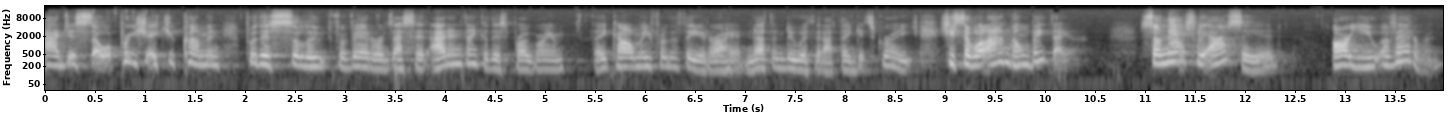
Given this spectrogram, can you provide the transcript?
I just so appreciate you coming for this salute for veterans. I said, I didn't think of this program. They called me for the theater. I had nothing to do with it. I think it's great. She said, Well, I'm going to be there. So naturally, I said, Are you a veteran?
